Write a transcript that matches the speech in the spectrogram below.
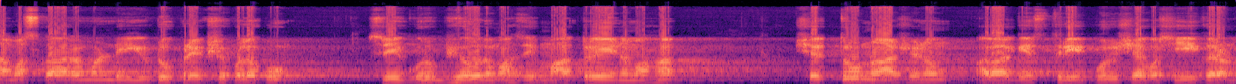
నమస్కారం అండి యూట్యూబ్ ప్రేక్షకులకు. శ్రీ గురుభ్యో నమ శ్రీ మాత్రే నమ. శత్రు నాశనం అలాగే స్త్రీ పురుష వశీకరణం.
